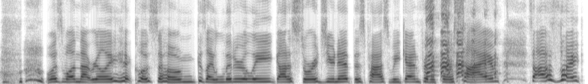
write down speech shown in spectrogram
was one that really hit close to home because I literally got a storage unit this past weekend for the first time. so I was like,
